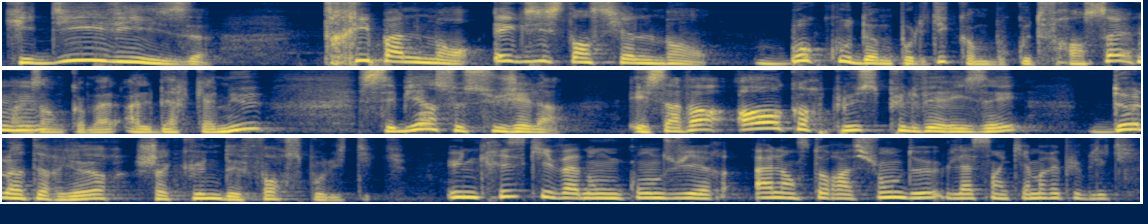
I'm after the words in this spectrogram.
qui divise tripalement, existentiellement, beaucoup d'hommes politiques, comme beaucoup de Français, par mhm. exemple comme Albert Camus, c'est bien ce sujet-là. Et ça va encore plus pulvériser de l'intérieur chacune des forces politiques. Une crise qui va donc conduire à l'instauration de la Ve République.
